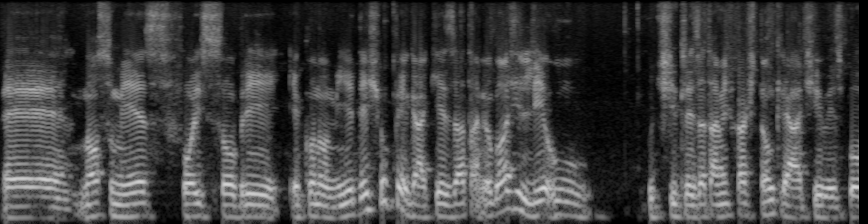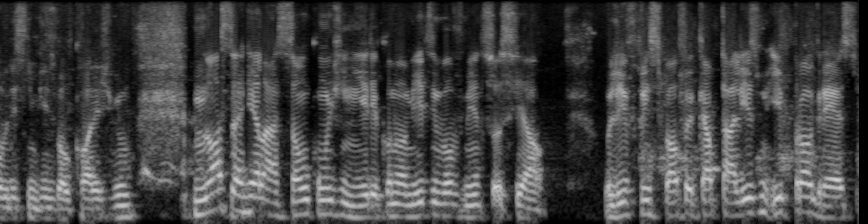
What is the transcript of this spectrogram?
É, nosso mês foi sobre economia. Deixa eu pegar aqui exatamente. Eu gosto de ler o, o título exatamente porque eu acho tão criativo esse povo desse Invisible College, viu? Nossa relação com dinheiro, economia e desenvolvimento social. O livro principal foi Capitalismo e Progresso.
